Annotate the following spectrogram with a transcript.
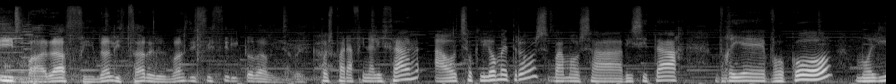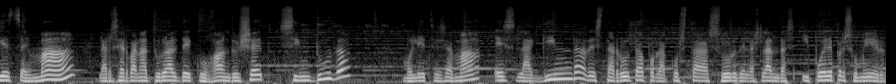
Y para finalizar, el más difícil todavía. Pues para finalizar, a 8 kilómetros vamos a visitar Vrie-Vaucau, Molliet-Emma, la reserva natural de Courant-Duchet. Sin duda, Molliet-Emma es la guinda de esta ruta por la costa sur de las Landas y puede presumir,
